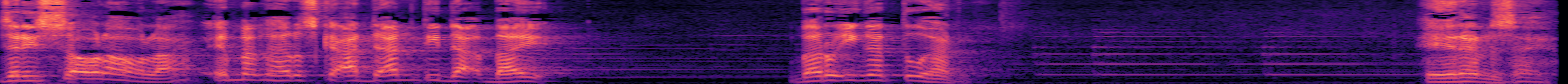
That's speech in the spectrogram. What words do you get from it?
Jadi seolah-olah emang harus keadaan tidak baik, baru ingat Tuhan. Heran saya.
